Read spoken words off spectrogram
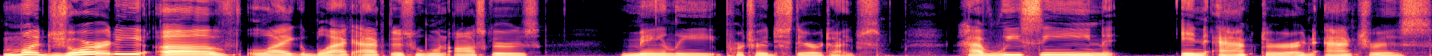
Majority of like black actors who won Oscars mainly portrayed stereotypes. Have we seen an actor or an actress,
